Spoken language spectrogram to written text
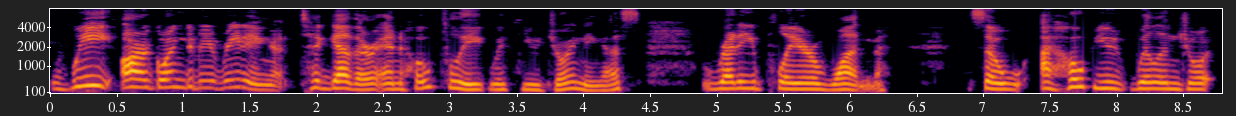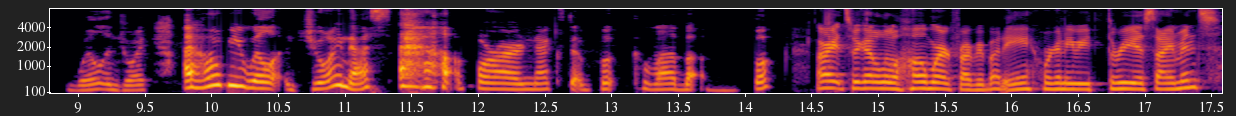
we are going to be reading together and hopefully with you joining us ready player one so i hope you will enjoy will enjoy i hope you will join us for our next book club book All right, so we got a little homework for everybody. We're going to give you three assignments.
